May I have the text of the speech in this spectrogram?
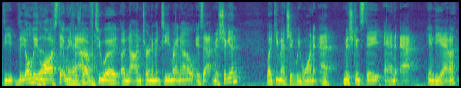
the, the only Definitely. loss that we Hands have down. to a, a non tournament team right now is at Michigan. Like you mentioned, we won at yeah. Michigan State and at Indiana.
